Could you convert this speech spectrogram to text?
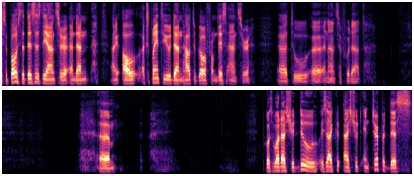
suppose that this is the answer, and then I, will explain to you then how to go from this answer uh, to uh, an answer for that. Um, because what I should do is I, could, I should interpret this,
